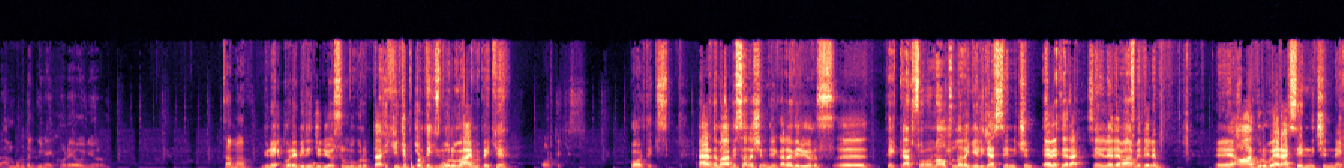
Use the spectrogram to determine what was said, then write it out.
Ben burada Güney Kore'ye oynuyorum. Tamam. Güney Kore birinci diyorsun bu grupta. İkinci Portekiz mi Uruguay mı peki? Portekiz. Portekiz. Erdem abi sana şimdilik ara veriyoruz. Ee, tekrar son 16'lara geleceğiz senin için. Evet Eray seninle devam edelim. Ee, A grubu Eray senin için ne?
